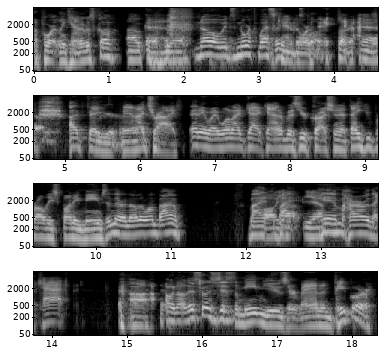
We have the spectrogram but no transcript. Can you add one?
The Portland Cannabis Club. Okay, yeah, no, it's Northwest Cannabis North- Club. Sorry, yeah. I figured, man. I tried. Anyway, one eyed cat cannabis, you're crushing it. Thank you for all these funny memes. Isn't there another one by him? By, Oh, by yeah, yeah. him, her, the cat. Uh, oh no, this one's just a meme user, man, and people are.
